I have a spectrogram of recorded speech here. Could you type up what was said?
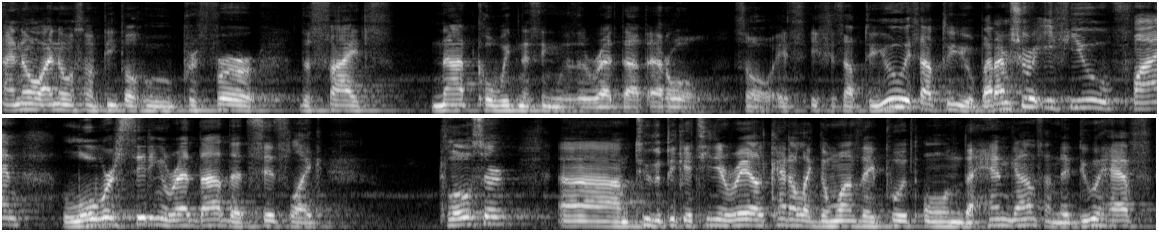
I know I know some people who prefer the sights not co-witnessing with a red dot at all. So it's, if it's up to you it's up to you. But I'm sure if you find lower sitting red dot that sits like closer um, to the Picatinny rail, kind of like the ones they put on the handguns, and they do have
